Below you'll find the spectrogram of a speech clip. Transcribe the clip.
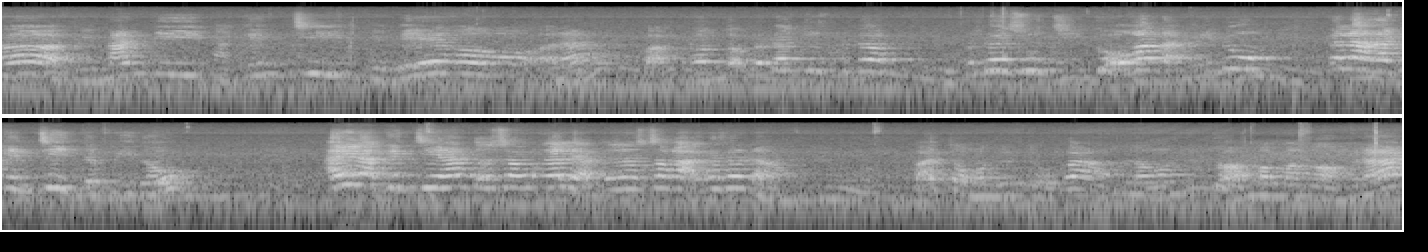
Ha, pergi mandi, pergi kencing, pergi berak, nah. Sebab kau tak benda tu benda, benda suci. Kau orang nak minum. Kalau nak kencing tepi tu, air kencing tak usah mengalir, tak usah serak ke sana. Lepas tu orang tutup kan, orang tutup apa marah, nah.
